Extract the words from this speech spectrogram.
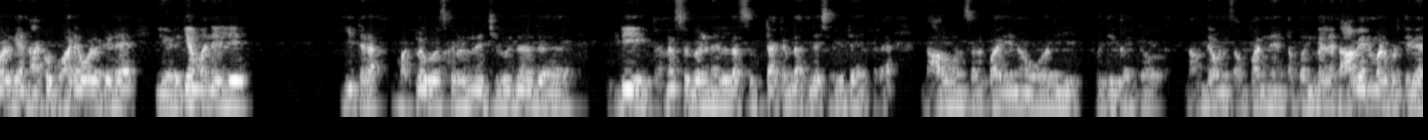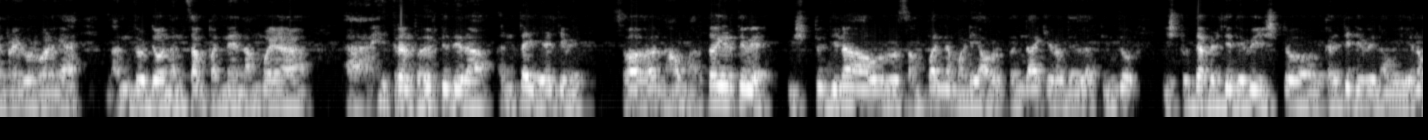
ಒಳಗೆ, ನಾಲ್ಕು ಗೋಡೆ ಒಳಗಡೆ, ಈ ಅಡುಗೆ ಮನೆಯಲ್ಲಿ ಈ ಥರ ಮಕ್ಳಿಗೋಸ್ಕರನೇ ಜೀವನದ ಇಡೀ ಕನಸುಗಳನ್ನೆಲ್ಲ ಸುಟ್ಟಾಕಂದ್ರೆ ಅಲ್ಲೇ ಸುರಿತಾ ಇರ್ತಾರೆ. ನಾವು ಒಂದು ಸ್ವಲ್ಪ ಏನೋ ಓದಿ, ಬುದ್ಧಿ ಕಲಿತು ನಮ್ಮದೇ ಒಂದು ಸಂಪನ್ನೆ ಅಂತ ಬಂದಮೇಲೆ ನಾವೇನು ಮಾಡ್ಬಿಡ್ತೀವಿ ಅಂದರೆ ಇವ್ರುಗಳಿಗೆ ನನ್ನ ದುಡ್ಡು ನನ್ನ ಸಂಪನ್ನೆ, ನಮ್ಮ ಇದ್ರಲ್ಲಿ ಬದುಕ್ತಿದ್ದೀರಾ ಅಂತ ಹೇಳ್ತೀವಿ. ಸೊ ನಾವು ಮರ್ತೋಗಿರ್ತೀವಿ. ಇಷ್ಟು ದಿನ ಅವರು ಸಂಪಾದನೆ ಮಾಡಿ, ಅವ್ರು ತಂದಾಕಿರೋದೆಲ್ಲ ತಿಂದು ಇಷ್ಟು ಉದ್ದ ಬೆಳೆದಿದ್ದೀವಿ, ಇಷ್ಟು ಕಲ್ತಿದ್ದೀವಿ, ನಾವು ಏನೋ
